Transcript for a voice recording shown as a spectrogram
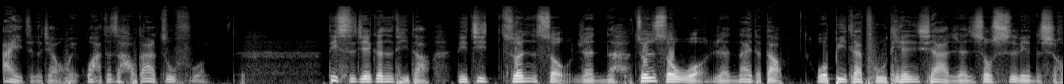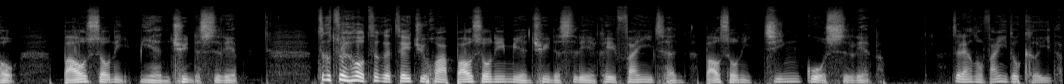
爱这个教会。哇，这是好大的祝福哦！第十节更是提到：你既遵守忍呐，遵守我忍耐的道，我必在普天下人受试炼的时候，保守你，免去你的试炼。这个最后这个这一句话，保守你免去你的试炼，也可以翻译成保守你经过试炼了。这两种翻译都可以的。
